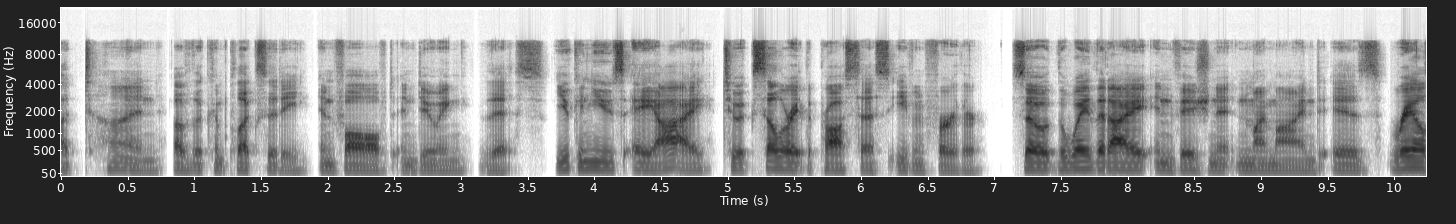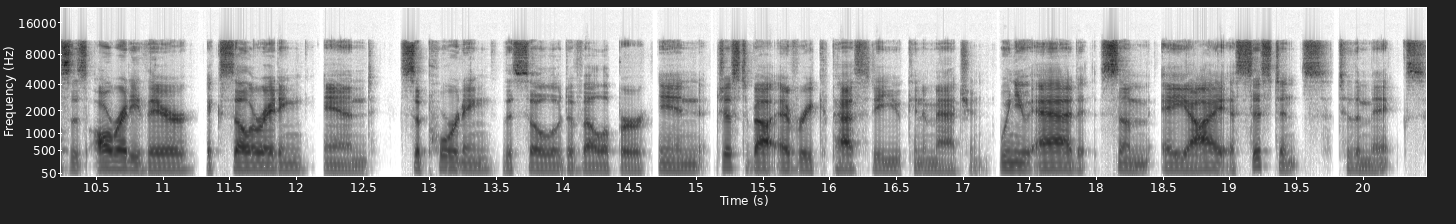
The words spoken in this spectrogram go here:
a ton of the complexity involved in doing this. You can use AI to accelerate the process even further. So the way that I envision it in my mind is Rails is already there accelerating and supporting the solo developer in just about every capacity you can imagine. When you add some AI assistance to the mix,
